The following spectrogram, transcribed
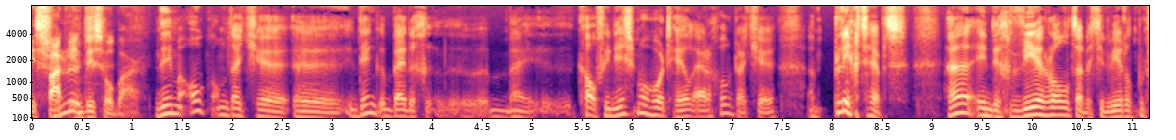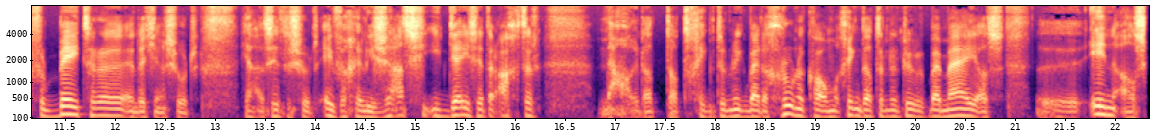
is vaak inwisselbaar. Nee, maar ook omdat je, eh, ik denk bij, de, eh, bij Calvinisme hoort heel erg ook dat je een plicht hebt hè, in de wereld. En dat je de wereld moet verbeteren. En dat je een soort, ja, er zit een soort evangelisatie-idee zit erachter. Nou, dat, dat ging toen ik bij de Groenen kwam, ging dat er natuurlijk bij mij als, eh, in als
